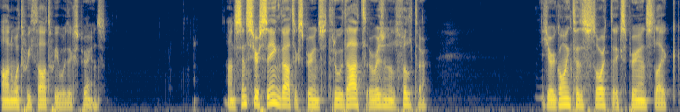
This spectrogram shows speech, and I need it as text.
on what we thought we would experience. And since you're seeing that experience through that original filter, you're going to distort the experience like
